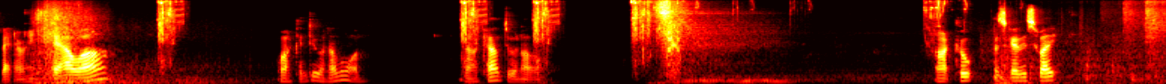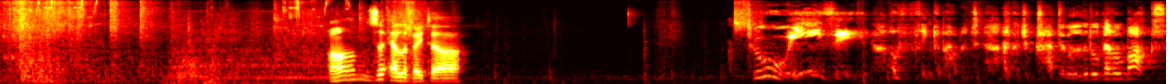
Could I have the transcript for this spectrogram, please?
Batarang power. Well, I can do another one. No, I can't do another one. Alright, cool. Let's go this way. On the elevator. Too easy. Oh, think about it. I got you trapped in a little metal box,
